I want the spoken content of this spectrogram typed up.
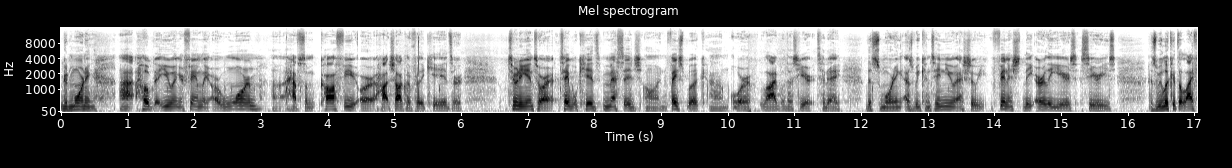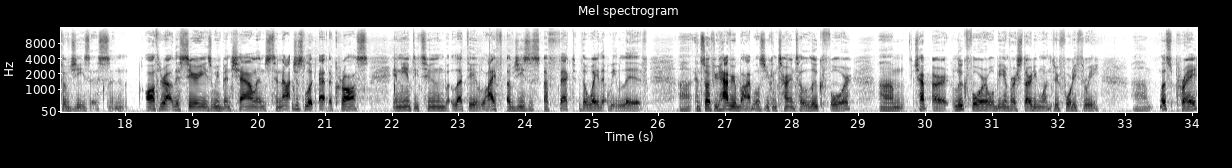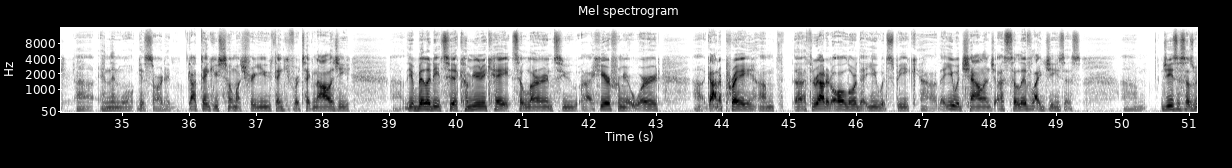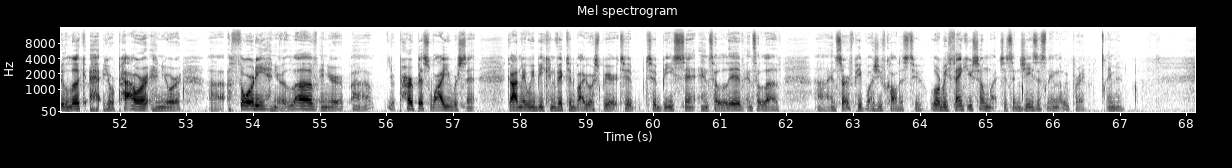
Good morning. I hope that you and your family are warm, uh, have some coffee or hot chocolate for the kids, or tuning into our Table Kids message on Facebook um, or live with us here today, this morning, as we continue, actually, we finish the early years series, as we look at the life of Jesus. And all throughout this series, we've been challenged to not just look at the cross and the empty tomb, but let the life of Jesus affect the way that we live. Uh, and so, if you have your Bibles, you can turn to Luke 4. Um, chapter, Luke 4 will be in verse 31 through 43. Um, let's pray uh, and then we'll get started. God, thank you so much for you. Thank you for technology, uh, the ability to communicate, to learn, to uh, hear from your word. Uh, God, I pray um, th- uh, throughout it all, Lord, that you would speak, that you would challenge us to live like Jesus. Um, Jesus, as we look at your power and your authority and your love and your your purpose, why you were sent. God, may we be convicted by your spirit to, to be sent and to live and to love uh, and serve people as you've called us to. Lord, we thank you so much. It's in Jesus' name that we pray. Amen.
